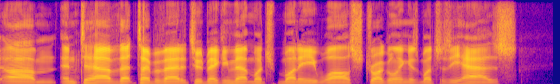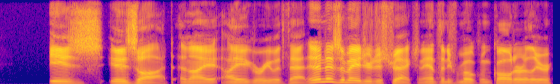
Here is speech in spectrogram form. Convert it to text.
um, and to have that type of attitude making that much money while struggling as much as he has is is odd, and I I agree with that. And it is a major distraction. Anthony from Oakland called earlier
